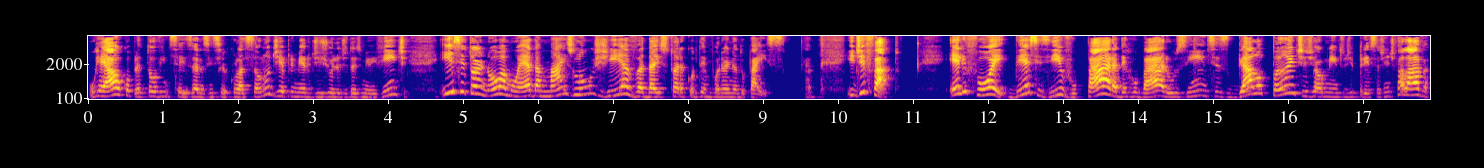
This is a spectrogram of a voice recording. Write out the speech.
o real completou 26 anos em circulação no dia 1 de julho de 2020 e se tornou a moeda mais longeva da história contemporânea do país. Tá? E de fato, ele foi decisivo para derrubar os índices galopantes de aumento de preço. A gente falava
